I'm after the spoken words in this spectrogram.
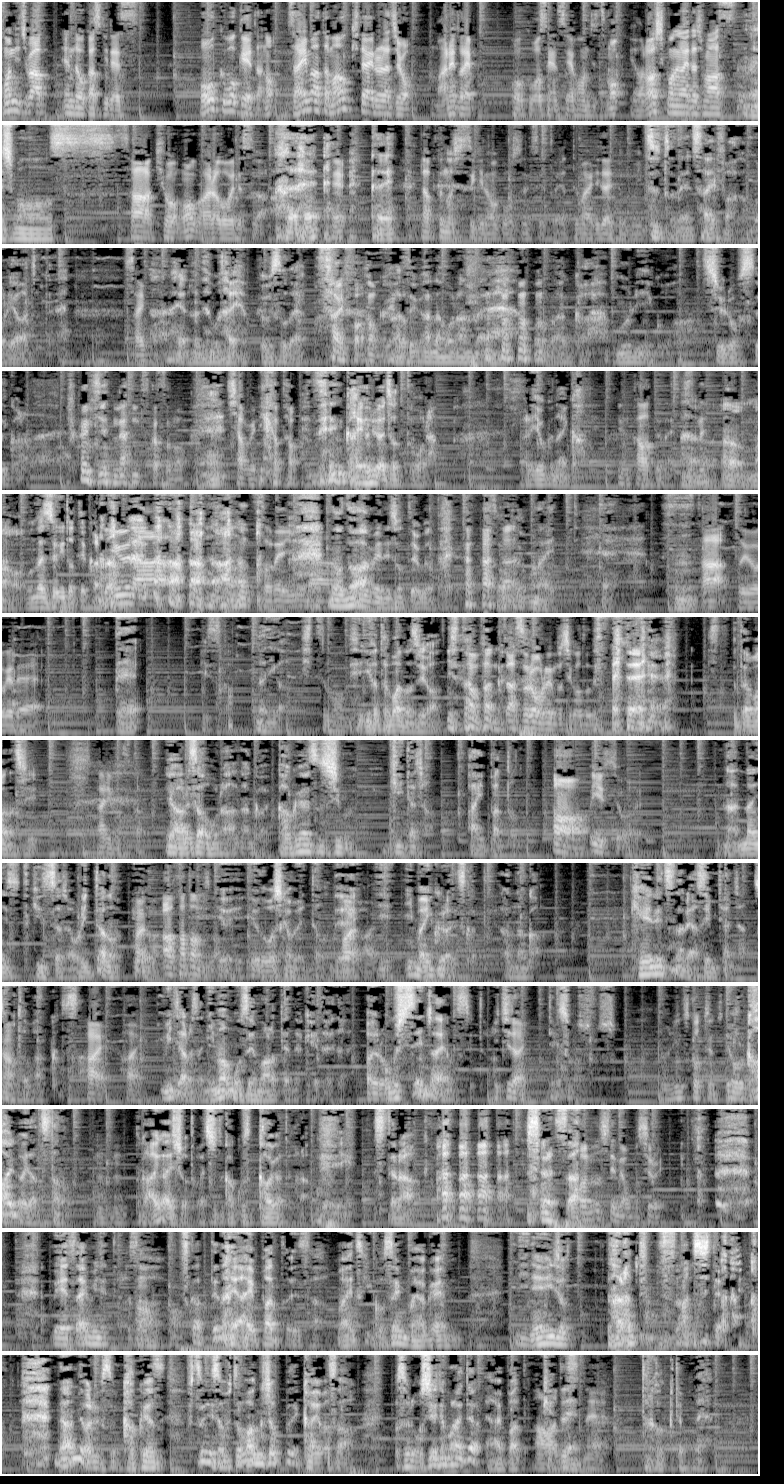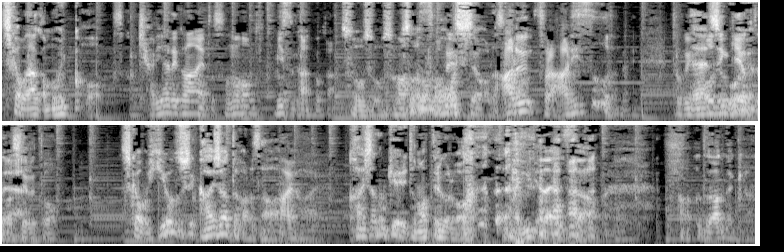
こんにちは、遠藤和樹です。大久保啓太の財務頭を鍛えるラジオ、マネトレ。大久保先生、本日もよろしくお願いいたします。お願いします。さあ、今日もガラ声ですが、ええ、えラップのしすぎの大久保先生とやってまいりたいと思います。ずっとね、サイファーが盛り上がっちゃってね。サイファー、いや、なんでもないよ。嘘だよ。サイファーの風が治らんね。もうなんか、無理にこう、収録するからね。何ですか、そのえ、喋り方は。前回よりはちょっとほら、あれ良くないか。変わってないですね。うん、まあ、同じ時撮ってるから言うな。それ言うなぁ喉飴でちょっと良くなった。そうでもないって。うん。さあ、というわけで、で、いいですか？何が？質問。ヨタ話はイスタンバンあ、それ俺の仕事です。ヨタ話ありますか？いや、あれさ、ほら、なんか、格安シム聞いたじゃん。iPad の。ああ、いいですよ、な、何って聞いてたじゃん。俺行ったの。俺。はい。あ、買ったんですか？いやヨドバシカメラ行ったので、はいはいい今いくらですかって、あなんか、系列なら安いみたいじゃん、ソフトバンクとさ。はい、はい。見たらさ、2万5千円もらってんだよ、携帯代。あれ、6、7千円じゃないの？って言ったら。一台って。そうそうそう。何に使ってるんですで、か俺海外だって言ったの。うんうん。海外しようとかちょっとかっこ可愛かったから。で、したら、したらそさ、の時点で面白い。明細見てたらさう、ん使ってない iPad でさ、毎月5500円、2年以上払っててさ、マジで。なんで俺それ格安、普通にソフトバンクショップで買えばさ、それ教えてもらえたよね、iPad ああ券ですね。高くてもね。しかもなんかもう一個、キャリアで買わないとそのミスがあるのか。そうそうそう。あそのままそれ落ちて俺さある、それありそうだね。特にね法人契約とかしてると。しかも引き落とし会社だったからさ、はいはい。会社の経理止まってるからわかんない 見てないでさ、あとなんだっけな、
